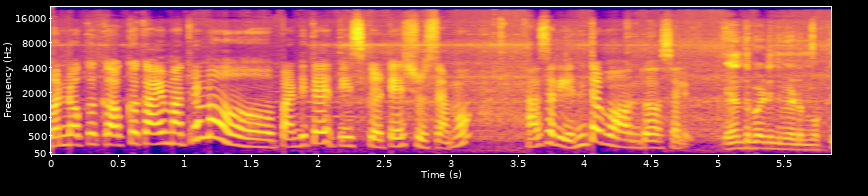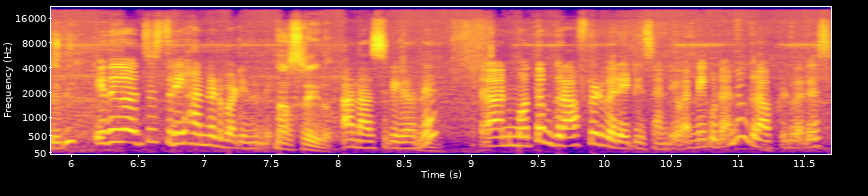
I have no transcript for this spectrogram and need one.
మొన్న ఒక్క ఒక్క కాయ మాత్రం పండితే తీసుకు టేస్ట్ చూసాము. అసలు ఎంత బాగుందో అసలు. ఎంత పడింది మేడం మొక్క ఇది? ఇది వచ్చేసి త్రీ హండ్రెడ్ పడింది. నర్సరీలో. ఆ నర్సరీలోనే. అండ్ మొత్తం గ్రాఫ్టెడ్ వెరైటీస్ అండి ఇవన్నీ కూడా గ్రాఫ్టెడ్ వెరైటీస్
